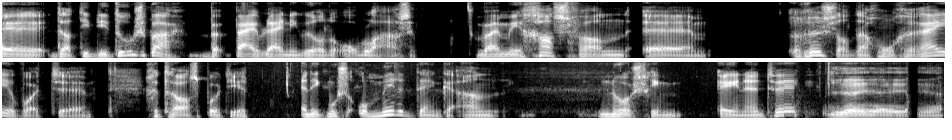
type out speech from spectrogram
uh, dat die die Druzhba-pijpleiding wilde opblazen. Waarmee gas van uh, Rusland naar Hongarije wordt uh, getransporteerd. En ik moest onmiddellijk denken aan Nord Stream 1 en 2. Ja, ja, ja.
